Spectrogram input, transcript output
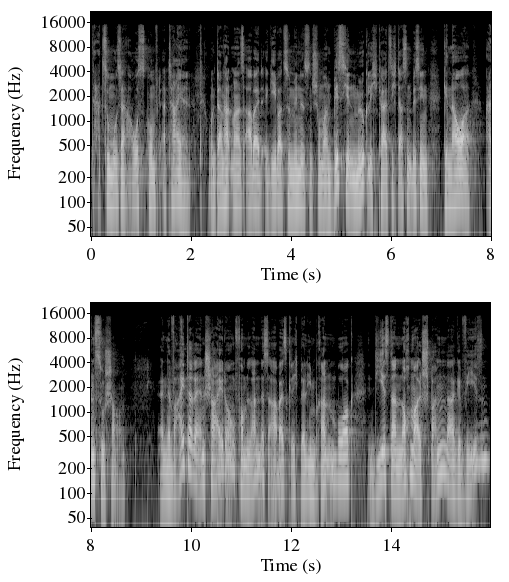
dazu muss er Auskunft erteilen. Und dann hat man als Arbeitgeber zumindest schon mal ein bisschen Möglichkeit, sich das ein bisschen genauer anzuschauen. Eine weitere Entscheidung vom Landesarbeitsgericht Berlin-Brandenburg, die ist dann nochmal spannender gewesen.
